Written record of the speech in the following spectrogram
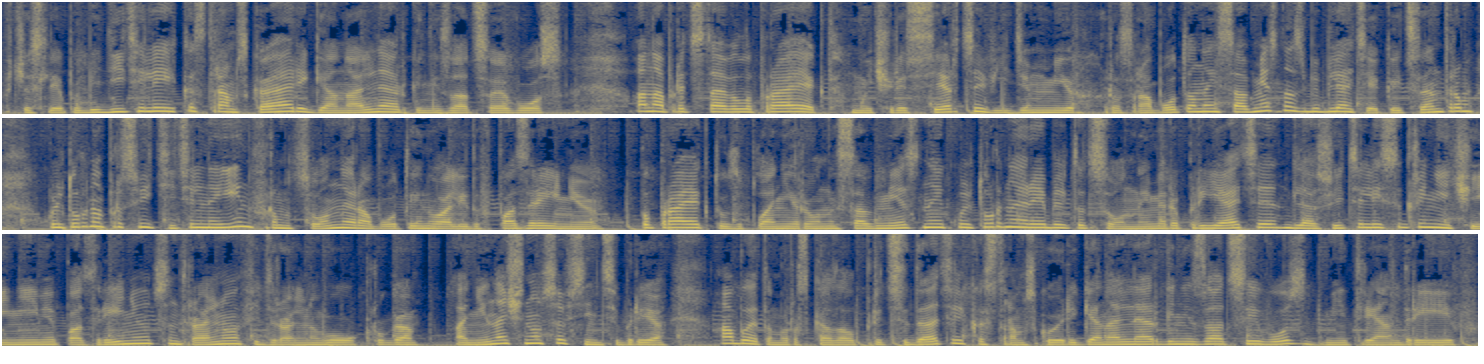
В числе победителей – Костромская региональная организация ВОЗ. Она представила проект «Мы через сердце видим мир», разработанный совместно с библиотекой Центром культурно-просветительной и информационной работы инвалидов по зрению. По проекту запланированы совместные культурно-реабилитационные мероприятия для жителей с ограничениями по зрению Центрального федерального округа. Они начнутся в сентябре. Об этом рассказал председатель Костромской региональной организации ВОЗ Дмитрий Андреев.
